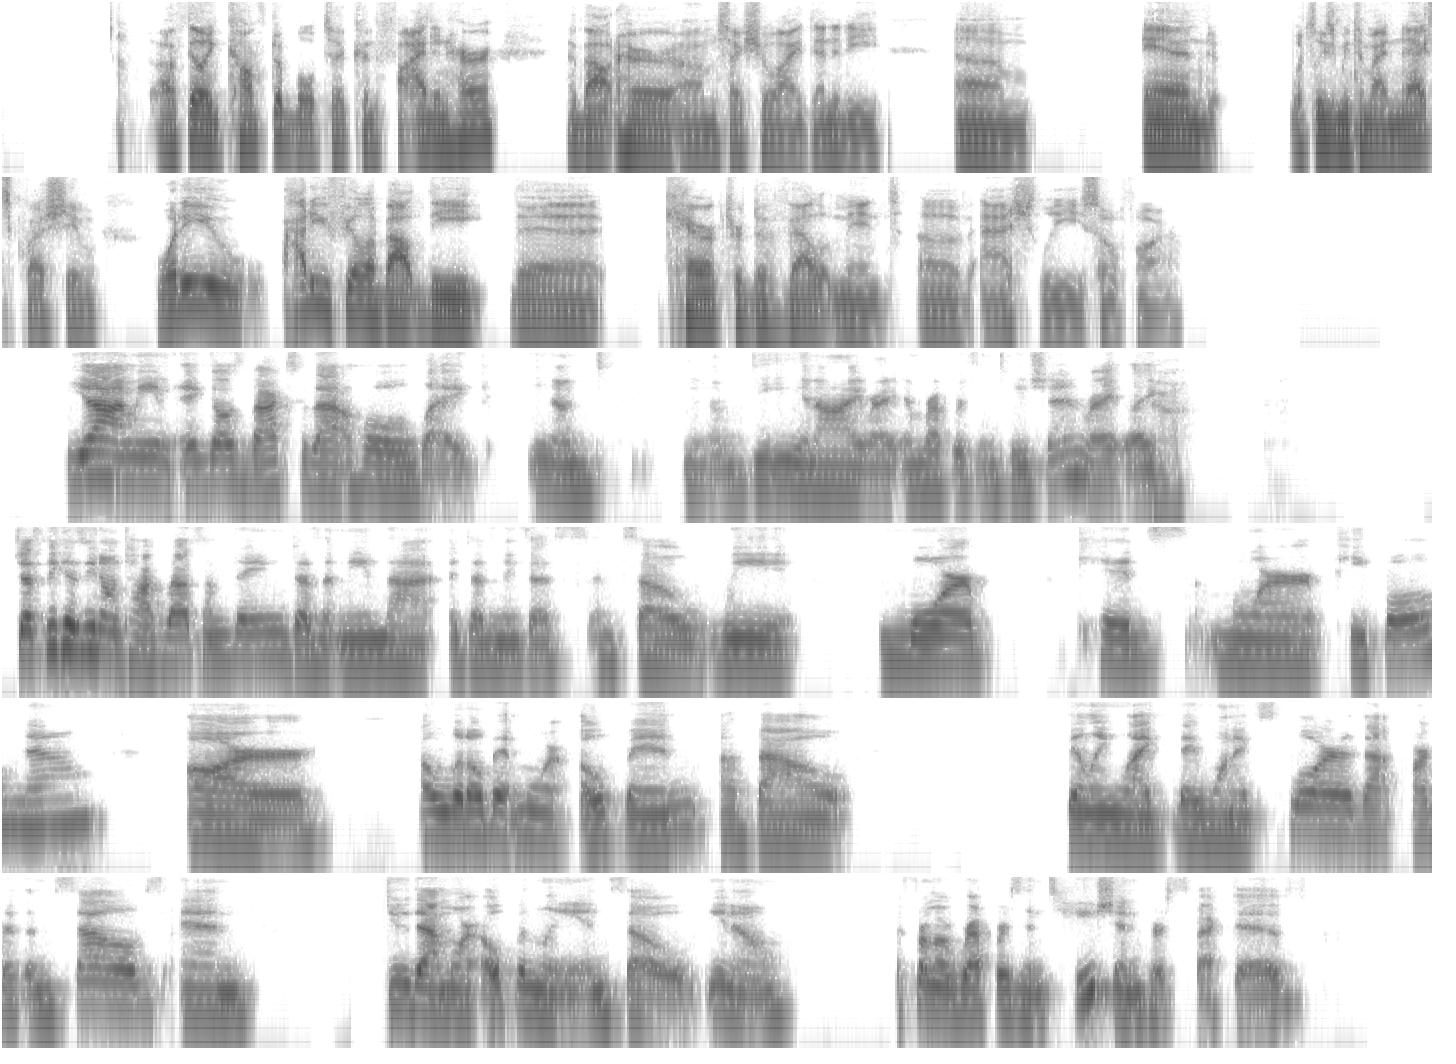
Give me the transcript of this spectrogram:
uh, feeling comfortable to confide in her about her um, sexual identity. Um, and which leads me to my next question. What do you, how do you feel about the, the character development of Ashley so far? Yeah, I mean, it goes back to that whole like, you know, you know, DE and I, right, and representation, right? Like yeah. Just because you don't talk about something doesn't mean that it doesn't exist. And so we more kids, more people now are a little bit more open about feeling like they want to explore that part of themselves and do that more openly. And so, you know, from a representation perspective,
